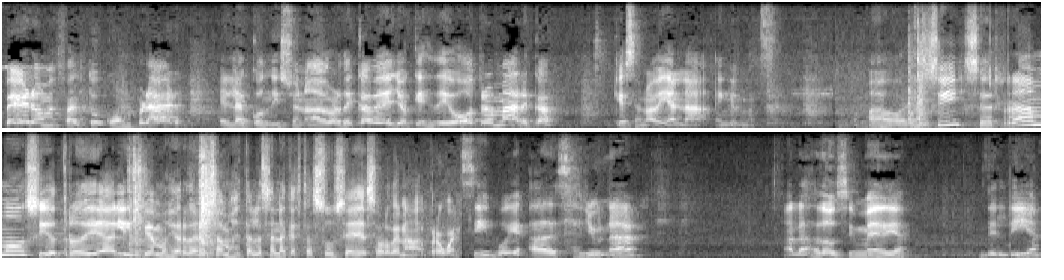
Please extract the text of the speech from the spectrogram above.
Pero me faltó comprar el acondicionador de cabello que es de otra marca que se no había nada en el más. Ahora sí, cerramos y otro día limpiamos y organizamos esta cena que está sucia y desordenada. Pero bueno, sí, voy a desayunar a las dos y media del día.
